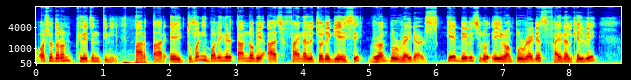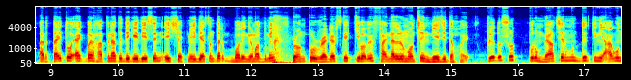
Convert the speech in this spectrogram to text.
অসাধারণ খেলেছেন তিনি। আর তার এই তুফানি বোলিংয়ের তাণ্ডবে আজ ফাইনালে চলে গিয়েছে রংপুর রাইডার্স। কে ভেবেছিল এই রংপুর রাইডার্স ফাইনাল খেলবে? আর তাই তো একবার হাতে নাতে দেখিয়ে দিয়েছেন এই শেখ মেহেদি হাসান তার বলিংয়ের মাধ্যমে রংপুর রাইডার্সকে কীভাবে ফাইনালের মঞ্চে নিয়ে যেতে হয়। প্রিয় দর্শক, পুরো ম্যাচের মধ্যে তিনি আগুন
